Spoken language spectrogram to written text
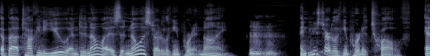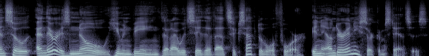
about talking to you and to noah is that noah started looking at porn at 9 mm-hmm. and you started looking at porn at 12 And so, and there is no human being that I would say that that's acceptable for in under any circumstances.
